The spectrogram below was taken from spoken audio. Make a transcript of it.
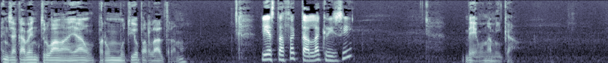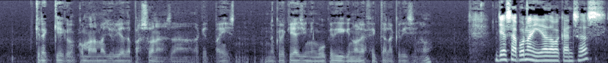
ens acabem trobant allà per un motiu o per l'altre, no? Li està afectant la crisi? Bé, una mica. Crec que, com a la majoria de persones d'aquest país, no crec que hi hagi ningú que digui que no li afecta la crisi, no? Ja sap on anirà de vacances?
